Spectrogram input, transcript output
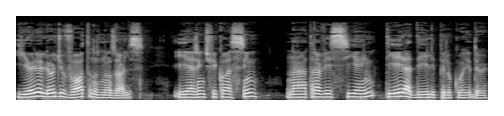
e ele olhou de volta nos meus olhos. E a gente ficou assim na travessia inteira dele pelo corredor.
